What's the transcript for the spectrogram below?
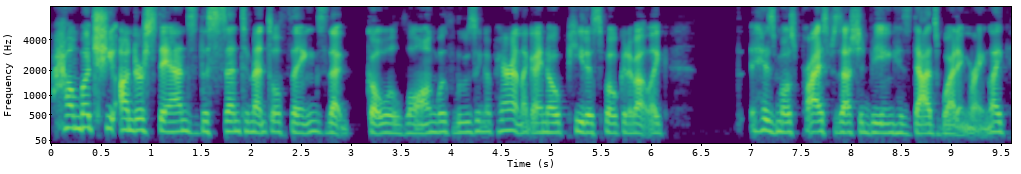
how much she understands the sentimental things that go along with losing a parent. Like I know Pete has spoken about like his most prized possession being his dad's wedding ring. Like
